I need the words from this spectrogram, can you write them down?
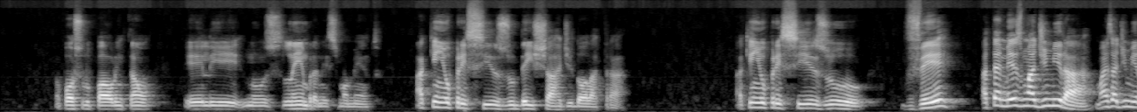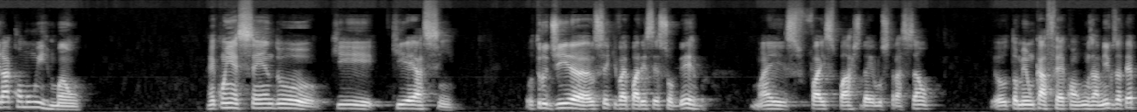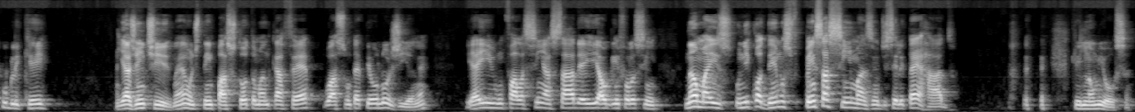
O apóstolo Paulo, então, ele nos lembra nesse momento a quem eu preciso deixar de idolatrar, a quem eu preciso ver até mesmo admirar, mas admirar como um irmão, reconhecendo que, que é assim. Outro dia, eu sei que vai parecer soberbo, mas faz parte da ilustração. Eu tomei um café com alguns amigos, até publiquei. E a gente, né, onde tem pastor tomando café, o assunto é teologia, né? E aí um fala assim, assado, e aí alguém falou assim: Não, mas o Nicodemos pensa assim, mas eu disse, ele está errado. que ele não me ouça.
